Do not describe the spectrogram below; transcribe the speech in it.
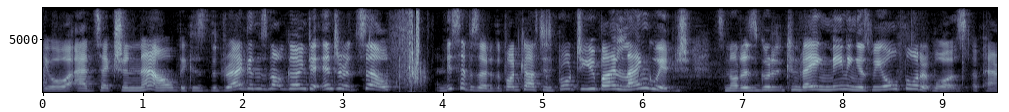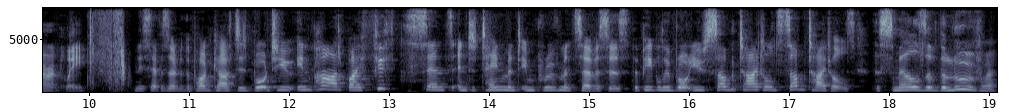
Your ad section now, because the dragon's not going to enter itself. And this episode of the podcast is brought to you by Language. It's not as good at conveying meaning as we all thought it was, apparently. This episode of the podcast is brought to you in part by Fifth Sense Entertainment Improvement Services, the people who brought you subtitled subtitles, The Smells of the Louvre,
